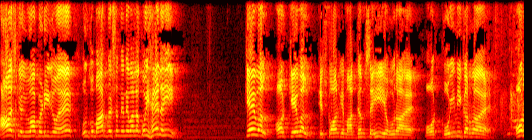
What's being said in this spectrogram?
आज के युवा पीढ़ी जो है, उनको मार्गदर्शन देने वाला कोई है नहीं. केवल और केवल इस कौन के माध्यम से ही ये हो रहा है और कोई नहीं कर रहा है. और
